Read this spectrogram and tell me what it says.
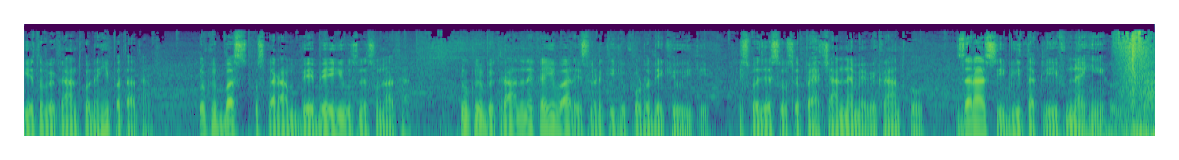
ये तो विक्रांत को नहीं पता था। क्योंकि बस उसका नाम बेबे ही उसने सुना था, क्योंकि विक्रांत ने कई बार इस लड़की की फ़ोटो देखी हुई थी। इस वजह से उसे पहचानने में विक्रांत को जरा सी भी तकलीफ़ नहीं हुई।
